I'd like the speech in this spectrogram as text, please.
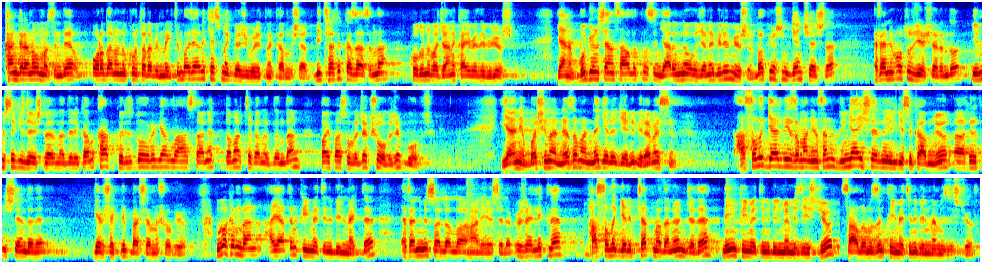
Kangren olmasın diye oradan onu kurtarabilmek için bacağını kesmek mecburiyetine kalmışlardı. Bir trafik kazasında kolunu bacağını kaybedebiliyorsun. Yani bugün sen sağlıklısın, yarın ne olacağını bilemiyorsun. Bakıyorsun genç yaşta, efendim 30 yaşlarında, 28 yaşlarında delikanlı kalp krizi doğru yallah hastane damar tıkanıklığından bypass olacak, şu olacak, bu olacak. Yani başına ne zaman ne geleceğini bilemezsin. Hastalık geldiği zaman insanın dünya işlerine ilgisi kalmıyor, ahiret işlerinde de gevşeklik başlamış oluyor. Bu bakımdan hayatın kıymetini bilmekte, Efendimiz sallallahu aleyhi ve sellem özellikle hastalık gelip çatmadan önce de neyin kıymetini bilmemizi istiyor? Sağlığımızın kıymetini bilmemizi istiyor.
